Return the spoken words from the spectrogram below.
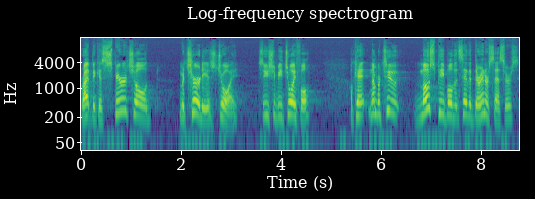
right? Because spiritual maturity is joy. So you should be joyful. Okay, number two, most people that say that they're intercessors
